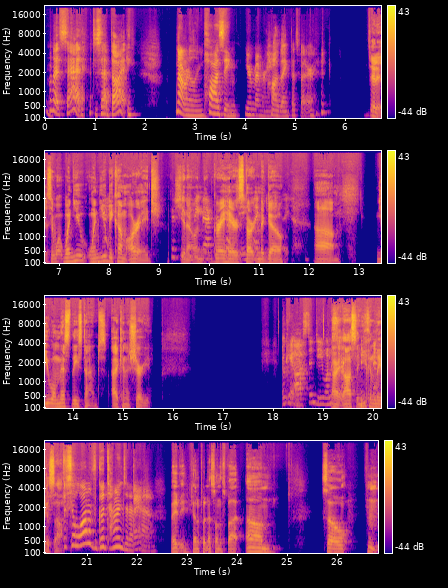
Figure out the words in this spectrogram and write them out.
Well, that's sad. That's a sad thought. Not really. Pausing your memories. Pausing. That's better. It is when you when you become our age, you know, and gray hair is starting like to go. um, you will miss these times. I can assure you. Okay, Austin, do you want to All right, start? Austin, you can lead us off. There's a lot of good times that I've I had. Maybe kind of putting us on the spot. Um, so hmm,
